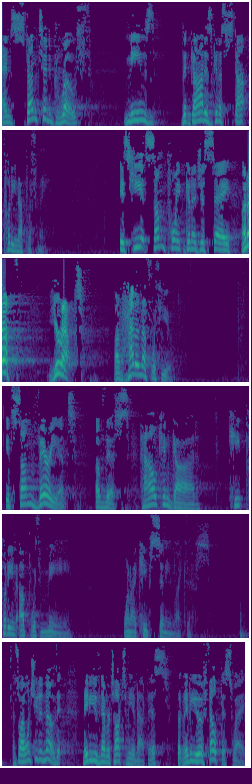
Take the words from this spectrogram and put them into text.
and stunted growth means that God is going to stop putting up with me. Is he at some point going to just say, Enough! You're out! I've had enough with you. It's some variant of this. How can God keep putting up with me when I keep sinning like this? And so I want you to know that maybe you've never talked to me about this, but maybe you have felt this way.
